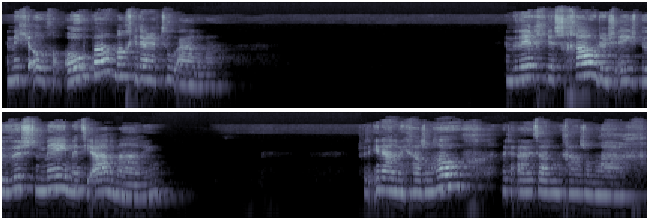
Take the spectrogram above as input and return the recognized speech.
En met je ogen open mag je daar naartoe ademen. En beweeg je schouders eens bewust mee met die ademhaling. Bij de inademing gaan ze omhoog, bij de uitademing gaan ze omlaag.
